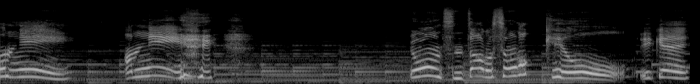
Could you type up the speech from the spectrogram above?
언니, 언니. 이건 진짜로 심각해요. 이게,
